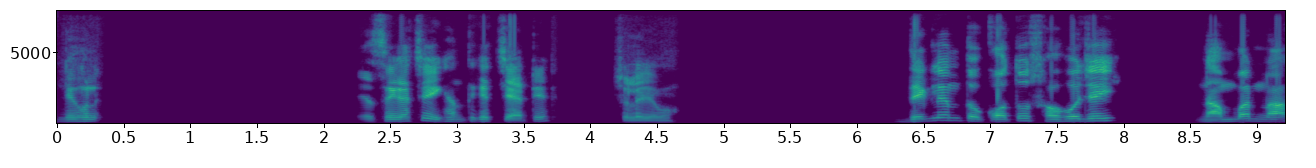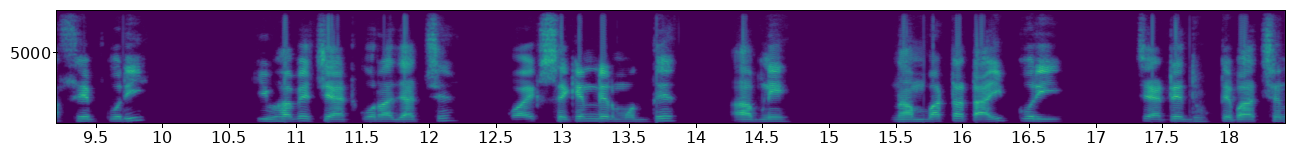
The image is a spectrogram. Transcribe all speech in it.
দেখুন, এসে গেছে, এখান থেকে চ্যাটে চলে যাব। দেখলেন তো কত সহজেই নাম্বার না সেভ করি, কীভাবে চ্যাট করা যাচ্ছে। কয়েক সেকেন্ডের মধ্যে আপনি নাম্বারটা টাইপ করি চ্যাটে ঢুকতে পারছেন।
